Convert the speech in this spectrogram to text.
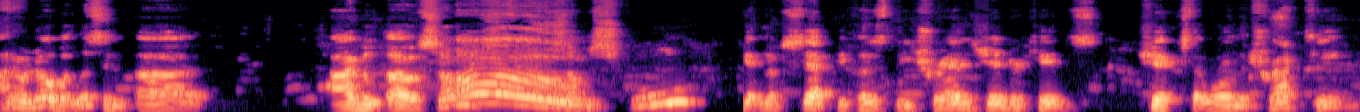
I don't know, but listen. Uh, I uh, some Oh! some school getting upset because the transgender kids, chicks that were on the track team,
